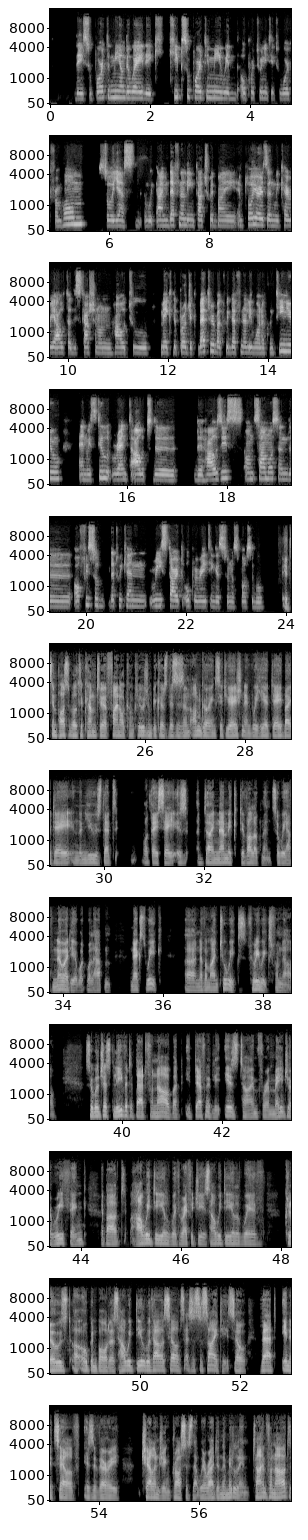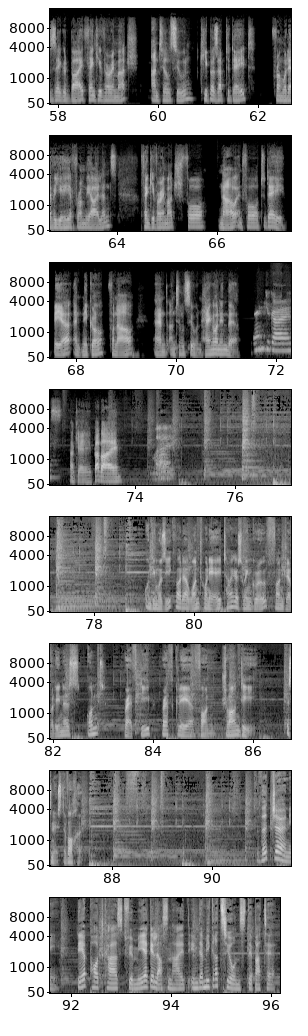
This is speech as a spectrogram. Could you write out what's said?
they supported me on the way. They keep supporting me with opportunity to work from home. So yes we, i'm definitely in touch with my employers and we carry out a discussion on how to make the project better but we definitely want to continue. And we still rent out the the houses on Samos and the office so that we can restart operating as soon as possible. It's impossible to come to a final conclusion because this is an ongoing situation, and we hear day by day in the news that what they say is a dynamic development. So we have no idea what will happen next week, uh, never mind two weeks, three weeks from now. So we'll just leave it at that for now, but it definitely is time for a major rethink about how we deal with refugees, how we deal with closed or open borders, how we deal with ourselves as a society. So that in itself is a very challenging process that we're right in the middle in. Time for now to say goodbye. Thank you very much. Until soon. Keep us up to date from whatever you hear from the islands. Thank you very much for now and for today. Bea and Nico for now and until soon. Hang on in there. Thank you guys. Okay, bye bye. Bye. Und die Musik war der 128 Tiger Swing Groove von Javelinus und Breath Deep, Breath Clear von Schwan D. Bis nächste Woche. The Journey, der Podcast für mehr Gelassenheit in der Migrationsdebatte.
